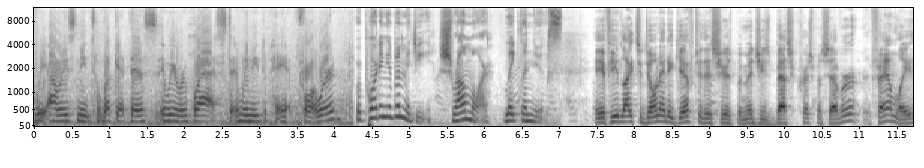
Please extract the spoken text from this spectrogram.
We always need to look at this. We were blessed and we need to pay it forward. Reporting in Bemidji, Sherelle Moore, Lakeland News. If you'd like to donate a gift to this year's Bemidji's Best Christmas Ever family,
